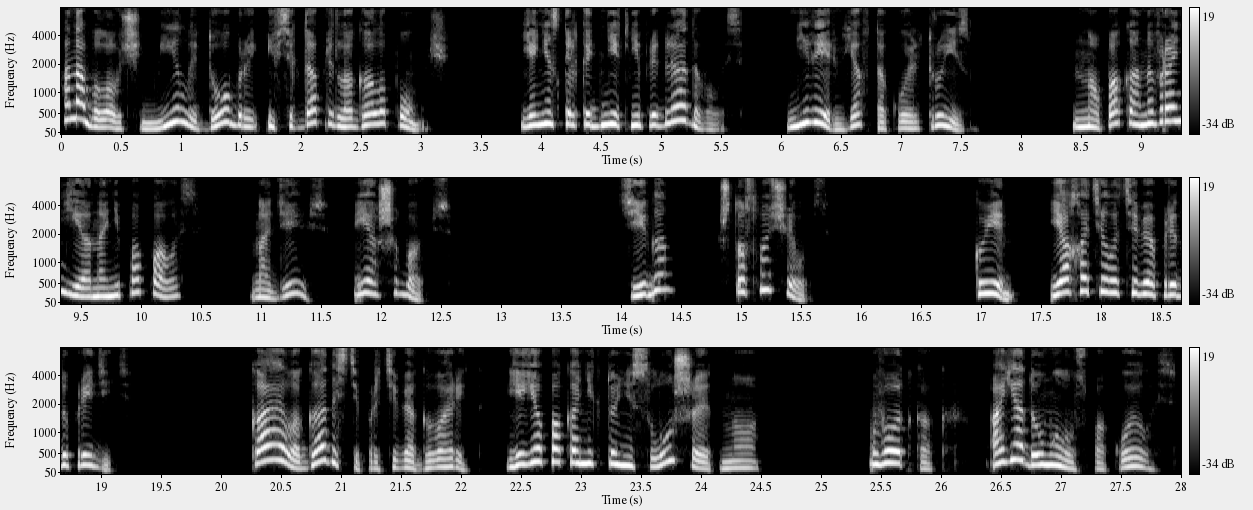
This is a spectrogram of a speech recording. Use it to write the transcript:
Она была очень милой, доброй и всегда предлагала помощь. Я несколько дней к ней приглядывалась. Не верю я в такой альтруизм. Но пока на вранье она не попалась. Надеюсь, я ошибаюсь. Тиган, что случилось? Квин, я хотела тебя предупредить. Кайла гадости про тебя говорит. Ее пока никто не слушает, но... Вот как. А я думала, успокоилась.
